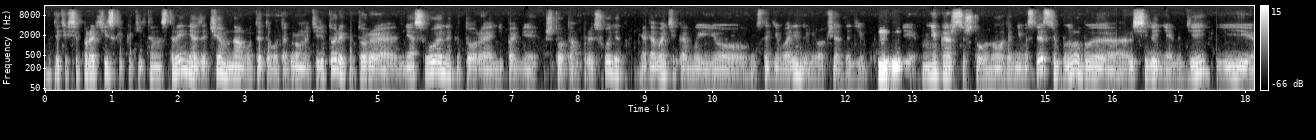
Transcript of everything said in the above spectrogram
вот этих сепаратистских каких-то настроений, а зачем нам вот эта вот огромная территория, которая не освоена, которая не пойми, что там происходит, а давайте-ка мы ее сдадим в аренду или вообще отдадим. Mm-hmm. И мне кажется, что ну, вот одним из следствий было бы расселение людей и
